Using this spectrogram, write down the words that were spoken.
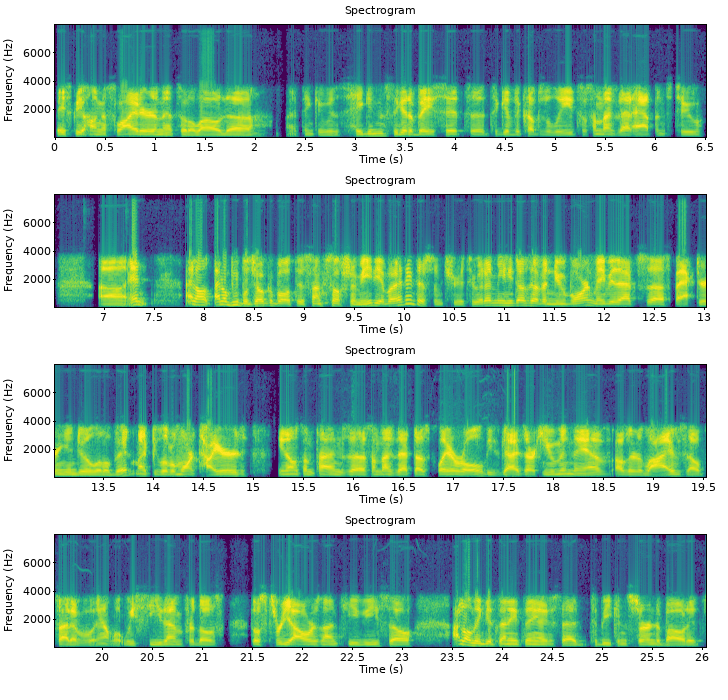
basically hung a slider, and that's what allowed uh, I think it was Higgins to get a base hit to, to give the Cubs the lead. So sometimes that happens too. Uh, and I know I know people joke about this on social media, but I think there's some truth to it. I mean, he does have a newborn. Maybe that's uh, factoring into a little bit. Might be a little more tired. You know, sometimes uh, sometimes that does play a role. These guys are human. They have other lives outside of you know, what we see them for those those three hours on TV. So I don't think it's anything, like I said, to be concerned about. It's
